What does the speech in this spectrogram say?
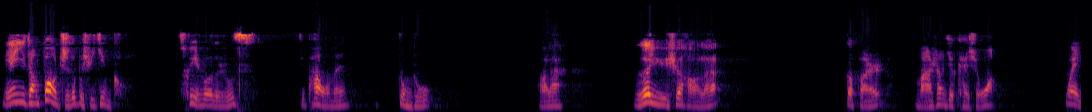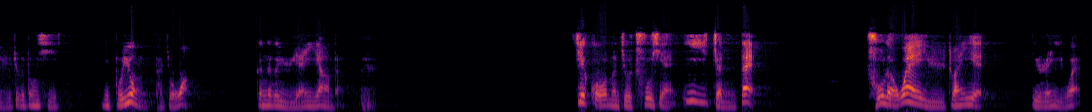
连一张报纸都不许进口，脆弱的如此，就怕我们中毒。好了，俄语学好了，倒反而马上就开始忘。外语这个东西，你不用它就忘，跟那个语言一样的。结果我们就出现一整代，除了外语专业的人以外，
